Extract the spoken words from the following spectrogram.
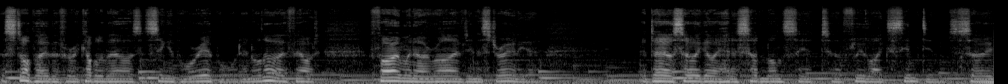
a stopover for a couple of hours at Singapore Airport, and although I felt fine when I arrived in Australia, a day or so ago I had a sudden onset of flu like symptoms, so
